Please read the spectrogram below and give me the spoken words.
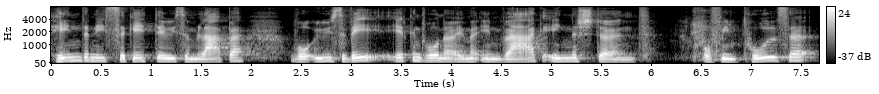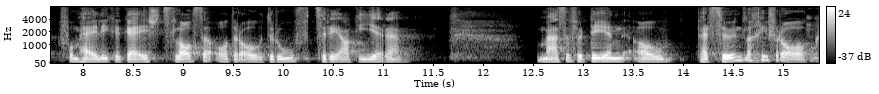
Hindernisse gibt in unserem Leben, wo uns wie irgendwo im Weg stehen, auf Impulse vom Heiligen Geist zu hören oder auch darauf zu reagieren. Und also für dich eine auch persönliche Frage.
